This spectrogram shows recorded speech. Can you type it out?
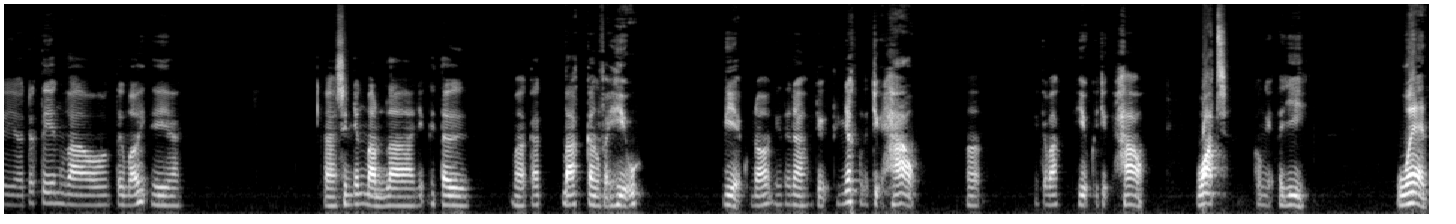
thì uh, trước tiên vào từ mới thì uh, à, xin nhấn mạnh là những cái từ mà các bác cần phải hiểu nghĩa của nó như thế nào. Chữ thứ nhất là chữ how. À, thì các bác hiểu cái chữ how. What có nghĩa là gì? When.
